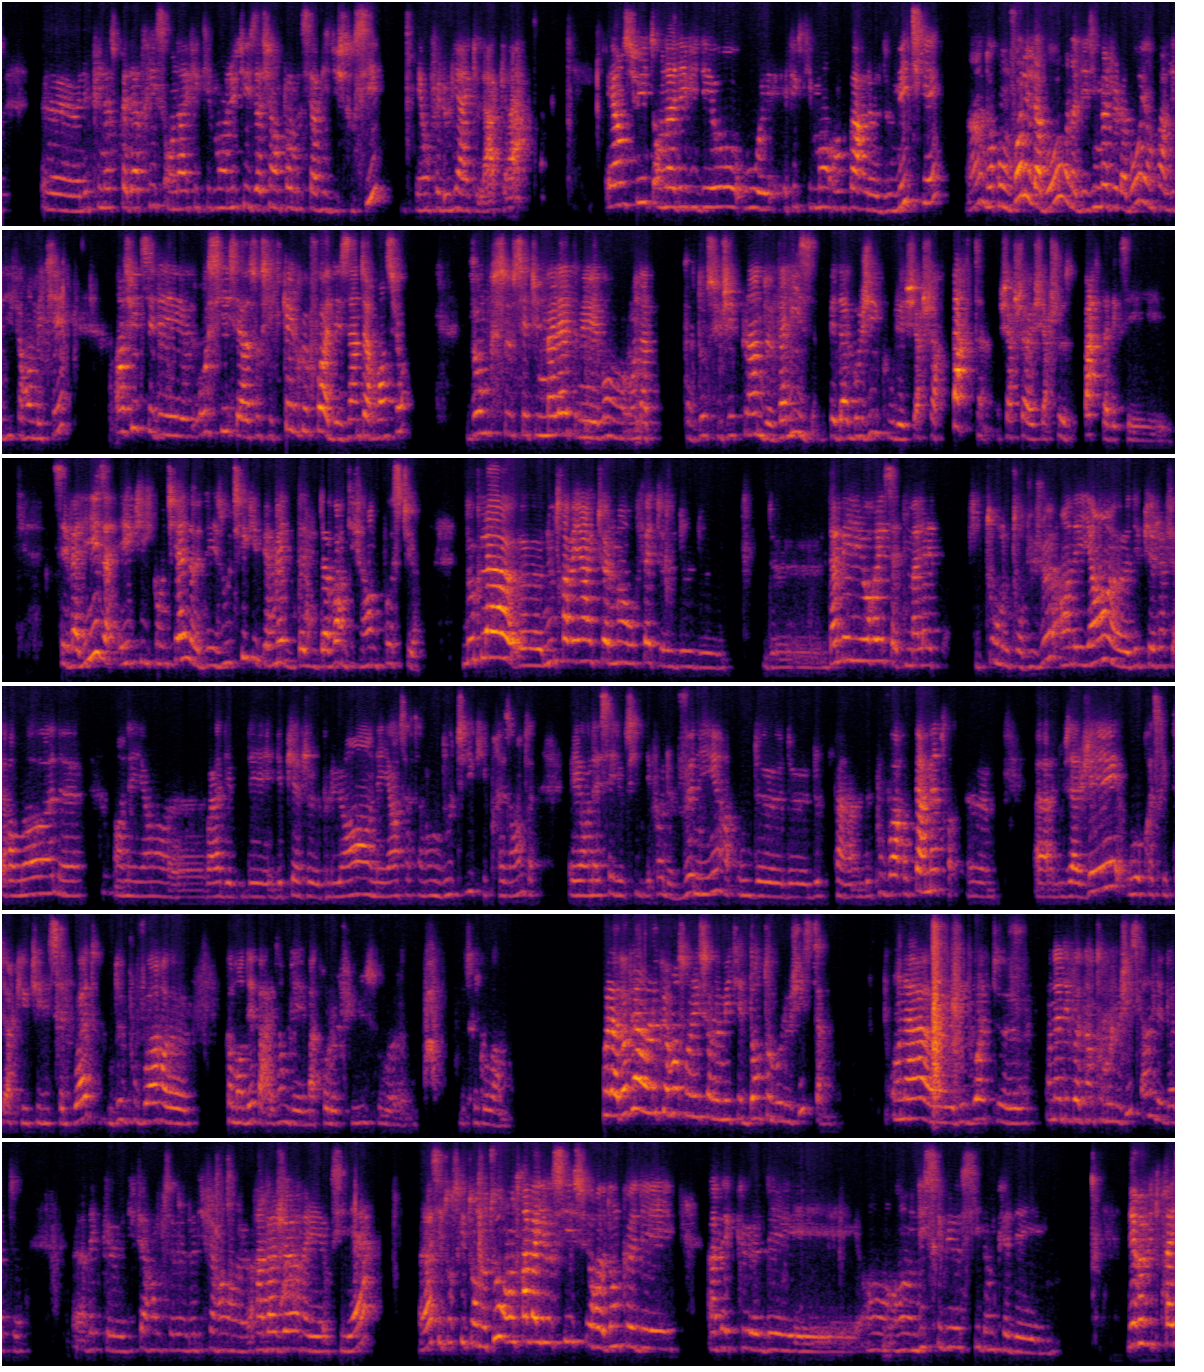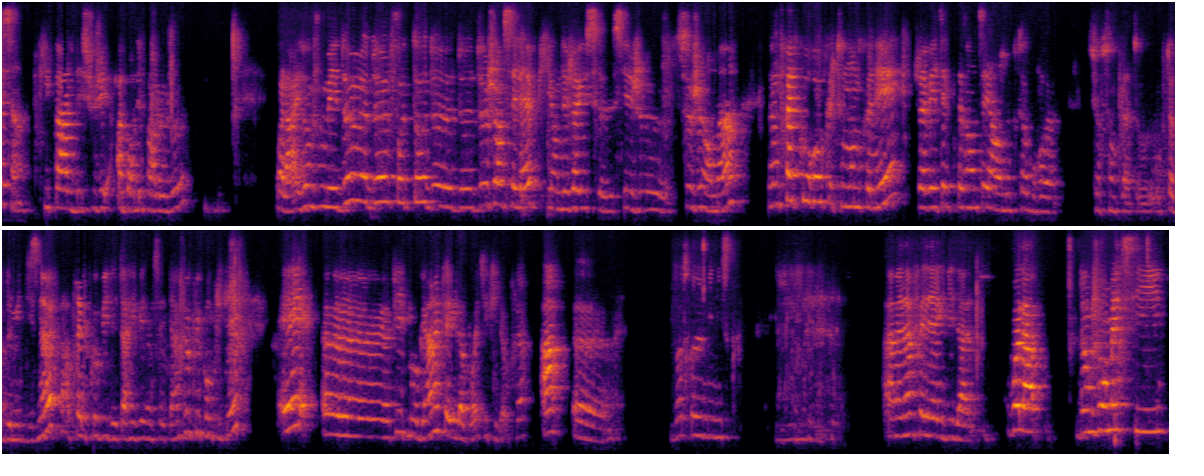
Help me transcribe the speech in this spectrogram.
euh, les punaises prédatrices, on a effectivement l'utilisation en plan de service du souci, et on fait le lien avec la carte. Et ensuite, on a des vidéos où effectivement on parle de métiers. Hein. donc on voit les labos, on a des images de labos et on parle des différents métiers. Ensuite, c'est aussi c'est associé quelquefois à des interventions. Donc c'est une mallette, mais bon, on a pour d'autres sujets plein de valises pédagogiques où les chercheurs partent, chercheurs et chercheuses partent avec ces, ces valises et qui contiennent des outils qui permettent d'avoir différentes postures. Donc là, euh, nous travaillons actuellement au fait d'améliorer cette mallette qui tourne autour du jeu en ayant euh, des pièges à phéromones, euh, en ayant voilà, des, pièges gluants, en ayant un certain nombre d'outils qui présentent. Et on essaye aussi des fois de venir ou de, de pouvoir permettre à l'usager ou au prescripteur qui utilise cette boîte de pouvoir commander par exemple des macrolophus ou des trichogramme. Voilà, donc là, en l'occurrence, on est sur le métier d'entomologiste. On a euh, des boîtes, euh, on a des boîtes d'entomologistes, hein, des boîtes euh, avec différentes, nos différents ravageurs et auxiliaires. Voilà, c'est tout ce qui tourne autour. On travaille aussi sur donc des, avec des, on, distribue aussi donc des, des revues de presse qui parlent des sujets abordés par le jeu. Voilà, et donc je vous mets deux, photos de, deux gens célèbres qui ont déjà eu ce, jeu en main. Donc Fred Courreau, que tout le monde connaît, j'avais été le présenter en octobre euh, sur son plateau, octobre 2019. Après, le Covid est arrivé, donc ça a été un peu plus compliqué. Et euh, Philippe Mauguin, qui a eu la boîte et qui l'a offert à euh, votre ministre, à Madame Frédéric Vidal. Voilà, donc je vous remercie.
